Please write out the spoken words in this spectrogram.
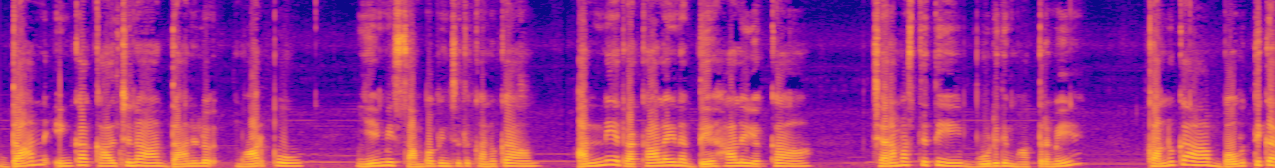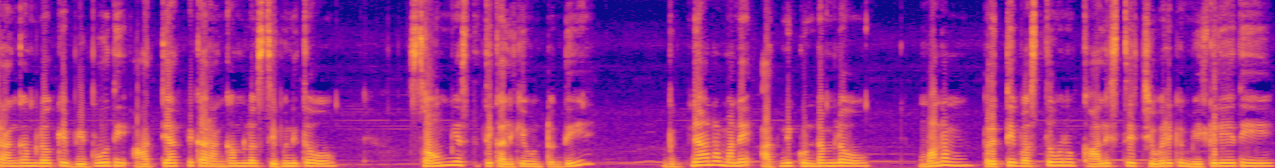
దాన్ని ఇంకా కాల్చిన దానిలో మార్పు ఏమీ సంభవించదు కనుక అన్ని రకాలైన దేహాల యొక్క చరమస్థితి బూడిది మాత్రమే. కనుక భౌతిక రంగంలోకి విభూది ఆధ్యాత్మిక రంగంలో శివునితో సౌమ్య స్థితి కలిగి ఉంటుంది. విజ్ఞానం అనే అగ్నికుండంలో మనం ప్రతి వస్తువును కాలిస్తే చివరికి మిగిలేది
